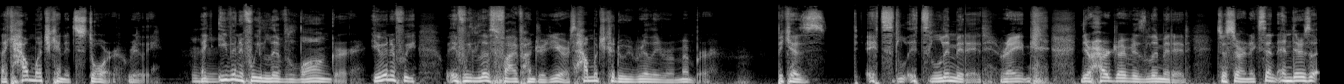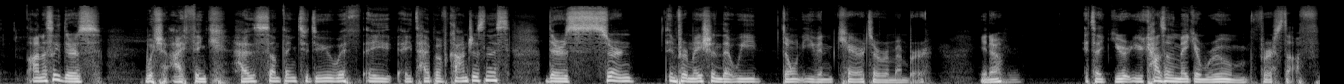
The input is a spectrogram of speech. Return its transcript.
like how much can it store really? Like mm-hmm. even if we live longer, even if we if we lived 500 years, how much could we really remember? Because it's it's limited, right? Your hard drive is limited to a certain extent, and there's a, honestly there's which I think has something to do with a, a type of consciousness. There's certain information that we don't even care to remember, you know. Mm-hmm. It's like you're you're constantly making room for stuff.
